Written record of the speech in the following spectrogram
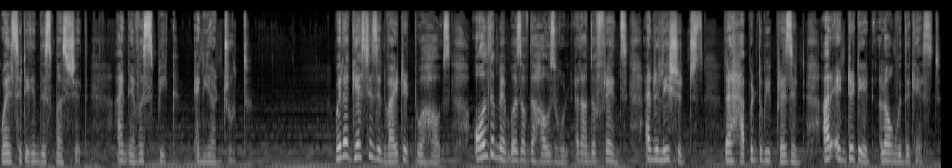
While sitting in this masjid, I never speak any untruth. When a guest is invited to a house, all the members of the household and other friends and relations that happen to be present are entertained along with the guest.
